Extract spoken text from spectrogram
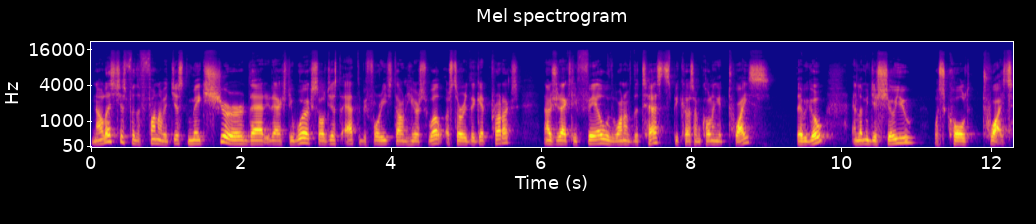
Now let's just, for the fun of it, just make sure that it actually works. So I'll just add the before each down here as well, or sorry, the get products. Now it should actually fail with one of the tests because I'm calling it twice. There we go. And let me just show you what's called twice.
